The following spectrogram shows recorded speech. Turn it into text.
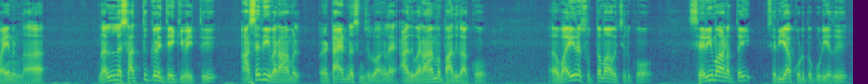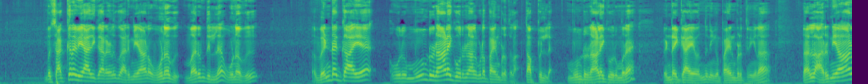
பயனுன்னா நல்ல சத்துக்களை தேக்கி வைத்து அசதி வராமல் டயர்ட்னஸ்ன்னு சொல்லுவாங்களே அது வராமல் பாதுகாக்கும். வயிறை சுத்தமாக வச்சுருக்கும். செரிமானத்தை சரியாக கொடுக்கக்கூடியது. இப்போ சர்க்கரை வியாதிக்காரங்களுக்கு அருமையான உணவு மருந்து இல்லை உணவு. வெண்டைக்காயை ஒரு மூன்று நாளைக்கு ஒரு நாள் கூட பயன்படுத்தலாம். தப்பு இல்லை. மூன்று நாளைக்கு ஒரு முறை வெண்டைக்காயை வந்து நீங்கள் பயன்படுத்துனீங்கன்னா நல்ல அருமையான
